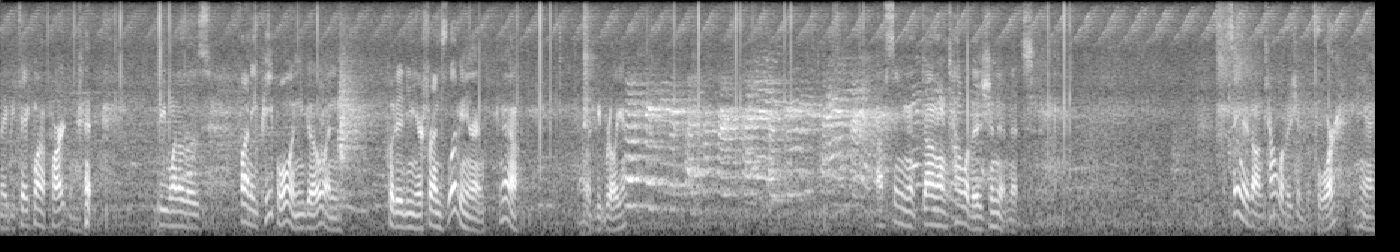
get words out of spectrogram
maybe take one apart and be one of those funny people and go and put it in your friend's living room. Yeah, that would be brilliant. I've seen it done on television and it's I've seen it on television before and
